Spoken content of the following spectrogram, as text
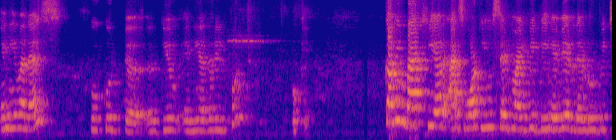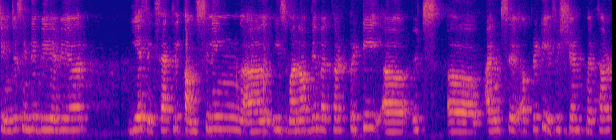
Anyone else who could uh, give any other input? Okay. Coming back here as what you said might be behavior, there would be changes in the behavior. Yes, exactly. Counseling uh, is one of the method. Pretty, uh, it's, uh, I would say a pretty efficient method.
